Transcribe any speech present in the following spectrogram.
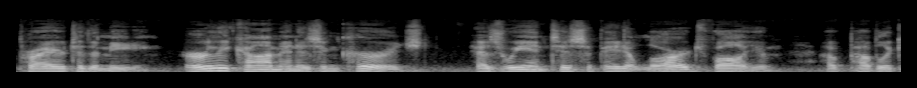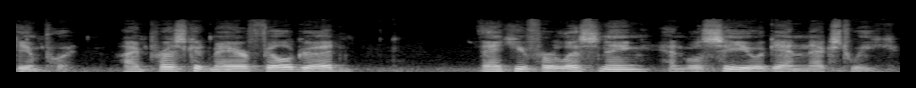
prior to the meeting. Early comment is encouraged as we anticipate a large volume of public input. I'm Prescott Mayor Phil Goode. Thank you for listening, and we'll see you again next week.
